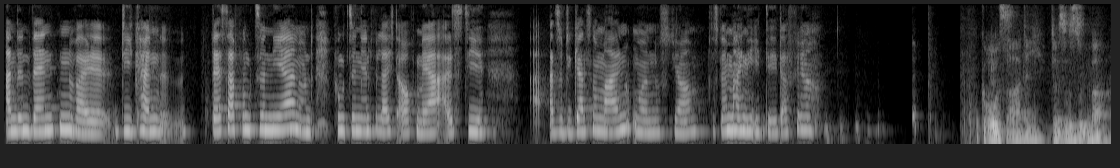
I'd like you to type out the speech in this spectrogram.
an den Wänden, weil die können besser funktionieren und funktionieren vielleicht auch mehr als die also die ganz normalen Uhren, ja, das wäre meine Idee dafür. Großartig, das ist super.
